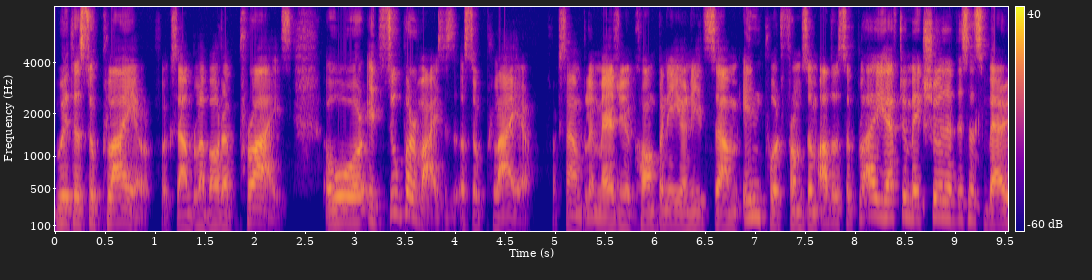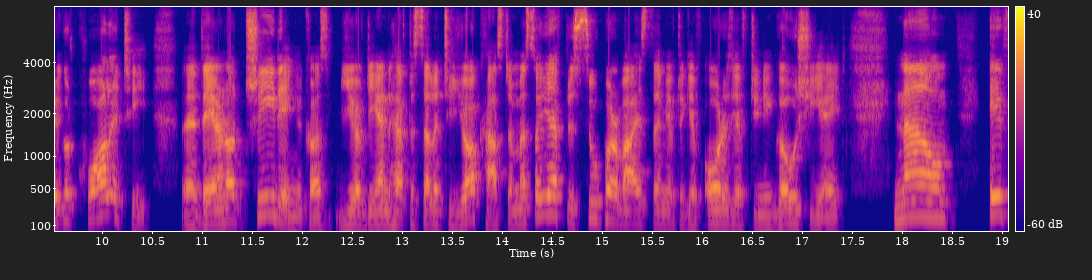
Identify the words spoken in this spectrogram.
with a supplier, for example, about a price, or it supervises a supplier. For example, imagine a company, you need some input from some other supplier. You have to make sure that this is very good quality, that they are not cheating, because you at the end have to sell it to your customers. So you have to supervise them, you have to give orders, you have to negotiate. Now, if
